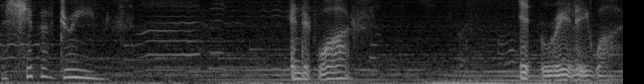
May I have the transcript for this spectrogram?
the ship of dreams. And it was. It really was.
